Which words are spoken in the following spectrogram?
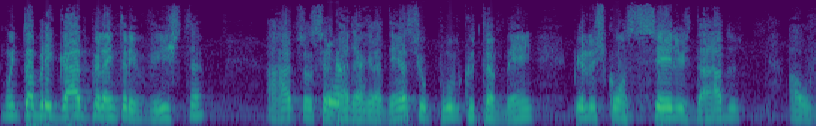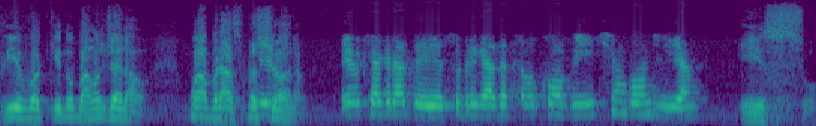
muito obrigado pela entrevista. A Rádio Sociedade Eu- agradece, o público também, pelos conselhos dados ao vivo aqui no Balão Geral. Um abraço para a senhora. Eu que agradeço. Obrigada pelo convite e um bom dia. Isso.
